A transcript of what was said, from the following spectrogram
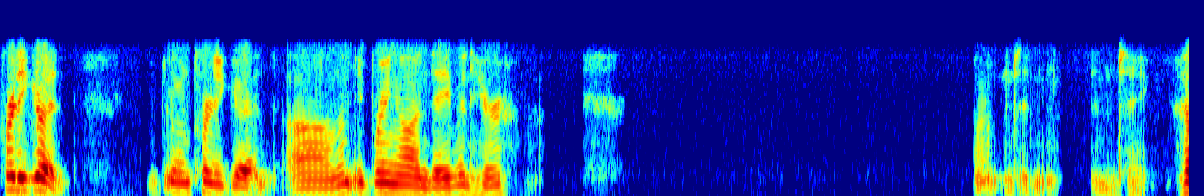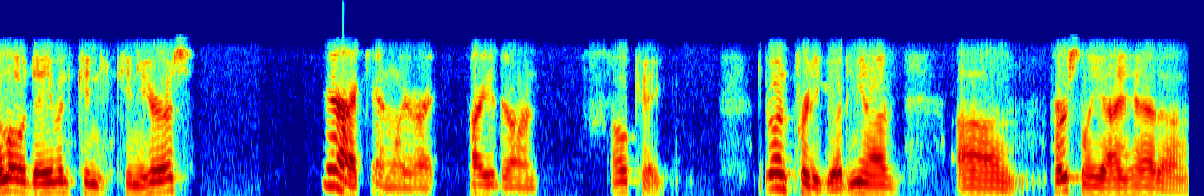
Pretty good. I'm doing pretty good. Uh, let me bring on David here. Um, didn't didn't take. Hello, David. Can can you hear us? Yeah, I can, Leroy. How you doing? Okay, doing pretty good. You know, uh, personally, I had a,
